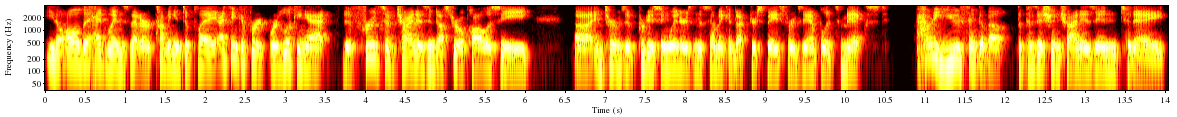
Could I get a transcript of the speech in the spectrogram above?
You know, all the headwinds that are coming into play. I think if we're, we're looking at the fruits of China's industrial policy uh, in terms of producing winners in the semiconductor space, for example, it's mixed. How do you think about the position China is in today?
